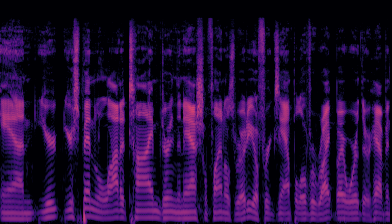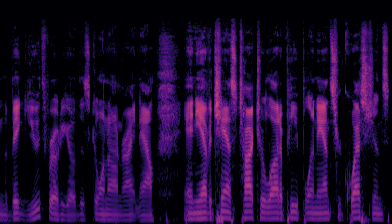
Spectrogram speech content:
and you're you're spending a lot of time during the national finals rodeo, for example, over right by where they're having the big youth rodeo that's going on right now, and you have a chance to talk to a lot of people and answer questions.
